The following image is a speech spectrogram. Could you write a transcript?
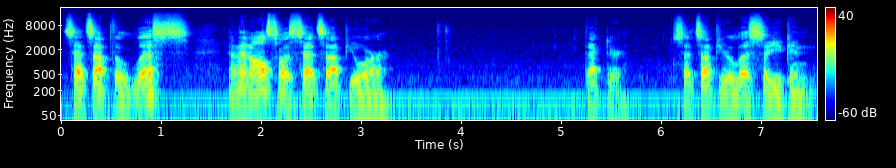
sets up the lists and then also sets up your vector. Sets up your list so you can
